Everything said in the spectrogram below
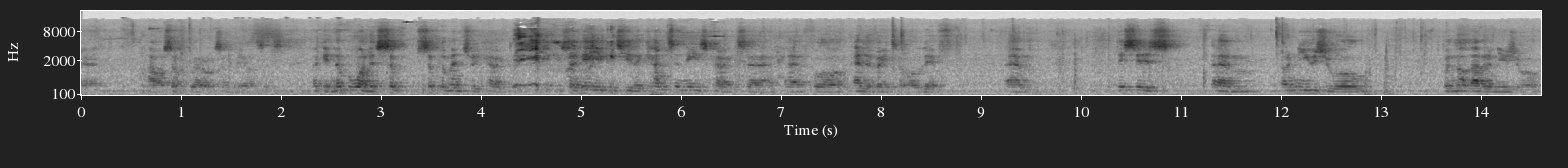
uh, our software or somebody else's. Okay, number one is su supplementary characters. So here you can see the Cantonese character uh, for elevator or lift. Um, this is um, unusual, but not that unusual,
